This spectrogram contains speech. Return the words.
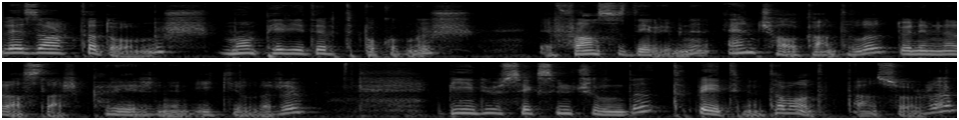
Les Arc'ta doğmuş, Montpellier'de tıp okumuş. Fransız devriminin en çalkantılı dönemine rastlar kariyerinin ilk yılları. 1783 yılında tıp eğitimini tamamladıktan sonra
